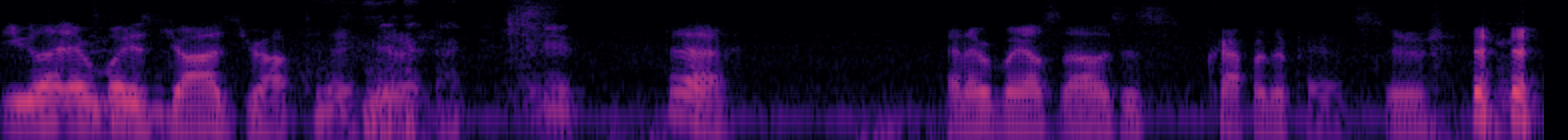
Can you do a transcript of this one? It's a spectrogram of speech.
you let everybody's jaws drop today. you know? I did. Yeah. And everybody else now is just crap on their pants.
